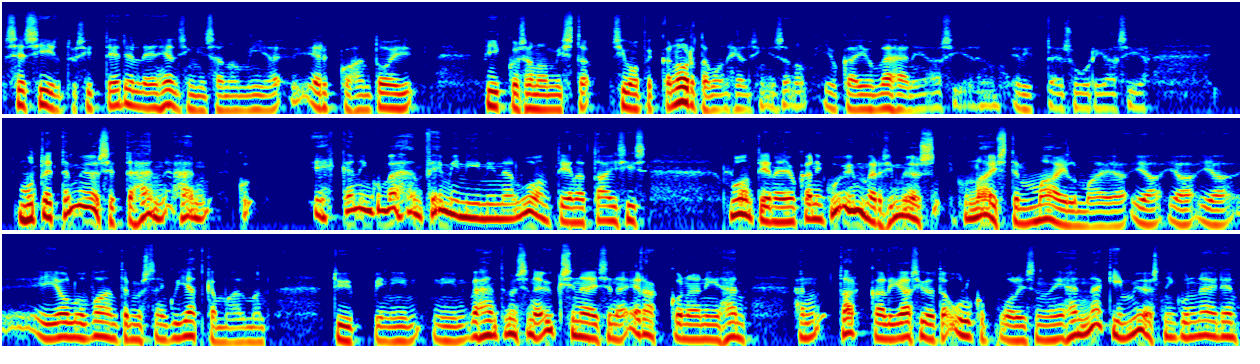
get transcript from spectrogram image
se siirtyi sitten edelleen Helsingin Sanomiin ja Erkkohan toi viikkosanomista Simo-Pekka Nortamon Helsingin Sanomiin, joka ei ole vähäinen asia, se on erittäin suuri asia. Mutta että myös, että hän, hän ehkä niin kuin vähän feminiininä luonteena tai siis luonteena, joka niin kuin ymmärsi myös niin kuin naisten maailmaa ja, ja, ja, ja ei ollut vaan tämmöistä niin kuin jätkämaailman tyyppi, niin, niin vähän tämmöisenä yksinäisenä erakkona, niin hän, hän tarkkaili asioita ulkopuolisena, niin hän näki myös niin kuin näiden,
